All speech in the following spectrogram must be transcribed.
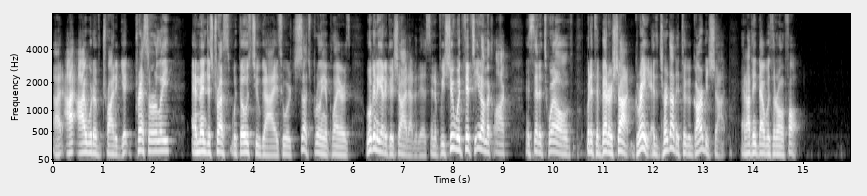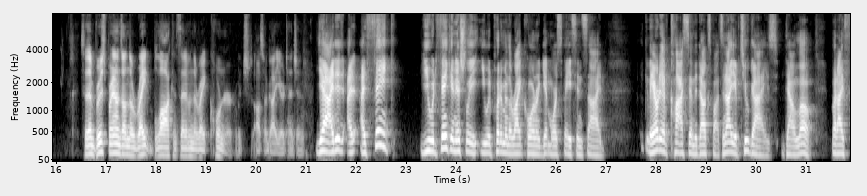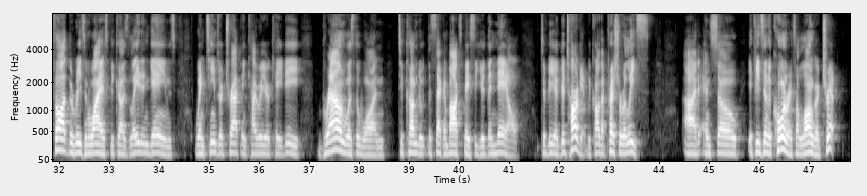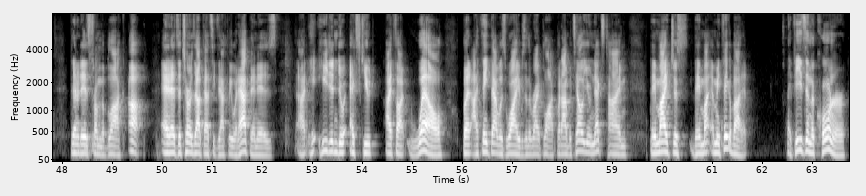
I, I would have tried to get press early and then just trust with those two guys who are such brilliant players. We're going to get a good shot out of this. And if we shoot with 15 on the clock instead of 12, but it's a better shot, great. As it turns out, they took a garbage shot, and I think that was their own fault. So then Bruce Brown's on the right block instead of in the right corner, which also got your attention. Yeah, I did. I, I think you would think initially you would put him in the right corner and get more space inside. They already have Claxton in the dunk spot, so now you have two guys down low. But I thought the reason why is because late in games, when teams are trapping Kyrie or KD, Brown was the one to come to the second box, basically, the nail to be a good target. We call that pressure release. Uh, and so if he's in the corner, it's a longer trip than it is from the block up. And as it turns out, that's exactly what happened. Is uh, he, he, didn't do execute, I thought, well, but I think that was why he was in the right block. But I would tell you next time they might just they might. I mean, think about it. If he's in the corner,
